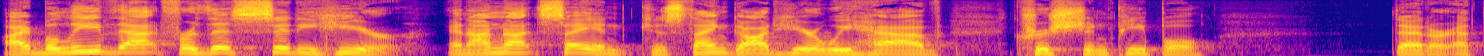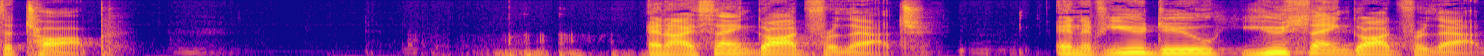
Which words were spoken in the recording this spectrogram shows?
I believe that for this city here. And I'm not saying, because thank God here we have Christian people that are at the top. And I thank God for that. And if you do, you thank God for that.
